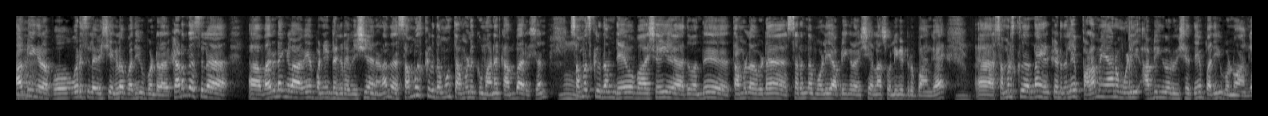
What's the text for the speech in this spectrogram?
அப்படிங்கிறப்போ ஒரு சில விஷயங்களை பதிவு பண்றாரு. கடந்த சில வருடங்களாவே பண்ணிட்டு இருக்கிற விஷயம் என்னன்னா இந்த சமஸ்கிருதமும் தமிழுக்குமான கம்பாரிசன். சமஸ்கிருதம் தேவ பாஷை அது வந்து தமிழை விட சிறந்த மொழி அப்படிங்கிற விஷயம் எல்லாம் சொல்லிக்கிட்டு இருப்பாங்க. சமஸ்கிருதம் தான் இருக்கிறதுலே பழமையான மொழி அப்படிங்கிற ஒரு விஷயத்தையும் பதிவு பண்ணுவாங்க.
